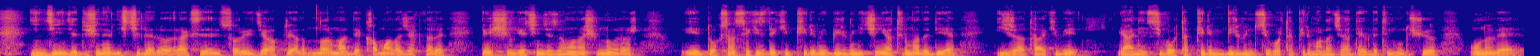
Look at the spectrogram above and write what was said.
ince ince düşünen işçileri olarak size bir soruyu cevaplayalım. Normalde kamu alacakları 5 yıl geçince zaman aşımına uğrar. E, 98'deki primi bir gün için yatırmadı diye icra takibi yani sigorta prim bir gün sigorta prim alacağı devletin oluşuyor. Onu ve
